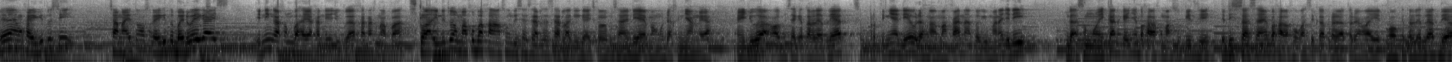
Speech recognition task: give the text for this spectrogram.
Ya emang kayak gitu sih. Cana itu langsung kayak gitu. By the way guys, ini nggak akan membahayakan dia juga karena kenapa? Setelah ini tuh sama aku bakal langsung diseser-seser lagi guys. Kalau misalnya dia emang udah kenyang ya. Ini juga kalau misalnya kita lihat-lihat, sepertinya dia udah nggak makan atau gimana. Jadi nggak semua ikan kayaknya bakal aku masukin sih. Jadi sisanya bakal aku kasih ke predator yang lain. Kalau kita lihat-lihat dia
